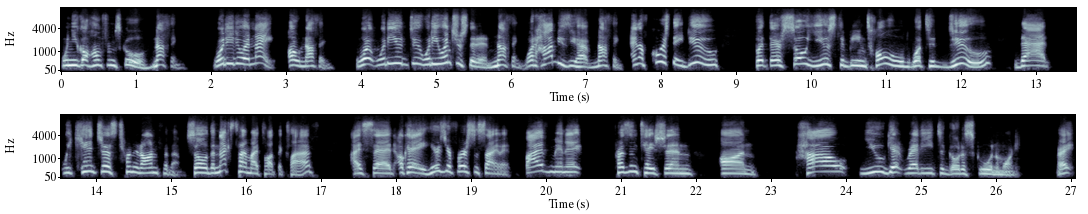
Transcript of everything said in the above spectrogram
when you go home from school? Nothing. What do you do at night? Oh, nothing. What, what do you do? What are you interested in? Nothing. What hobbies do you have? Nothing. And of course they do, but they're so used to being told what to do that we can't just turn it on for them. So the next time I taught the class, I said, okay, here's your first assignment five minute presentation on how you get ready to go to school in the morning, right?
